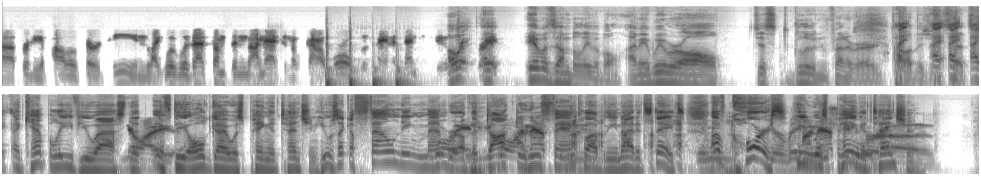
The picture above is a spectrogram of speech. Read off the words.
uh, for the Apollo 13. Like, was, was that something I imagine the kind of world was paying attention to? Oh, right? right? it, it was unbelievable. I mean, we were all just glued in front of our television I, I, sets. I, I, I can't believe you asked No, that I- if the old guy was paying attention. He was like a founding member Well, of the and- well, Doctor Who fan club in the United States. Of course, he I'm was paying attention. A,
